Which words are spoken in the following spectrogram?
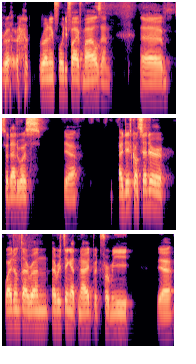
running 45 miles, and um, so that was yeah. I did consider why don't I run everything at night? But for me, yeah,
